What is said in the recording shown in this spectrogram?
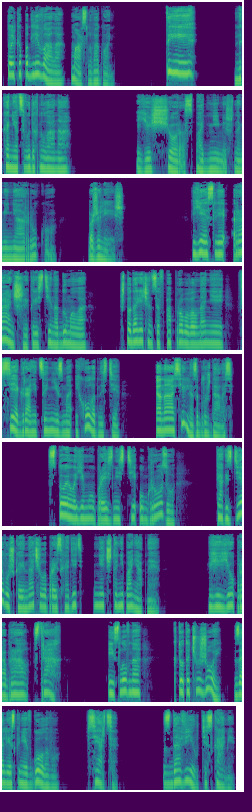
только подливала масло в огонь. «Ты...» — наконец выдохнула она. «Еще раз поднимешь на меня руку, пожалеешь». Если раньше Кристина думала, что Дореченцев опробовал на ней все грани цинизма и холодности, она сильно заблуждалась. Стоило ему произнести угрозу, как с девушкой начало происходить нечто непонятное. Ее пробрал страх. И словно кто-то чужой залез к ней в голову, в сердце, сдавил тисками.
